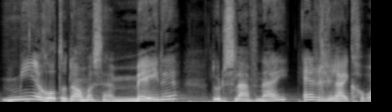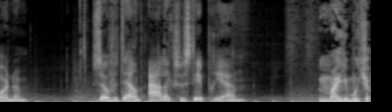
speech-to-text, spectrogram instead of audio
Meer Rotterdammers zijn mede door de slavernij erg rijk geworden. Zo vertelt Alex Verstipriaan. Maar je moet je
